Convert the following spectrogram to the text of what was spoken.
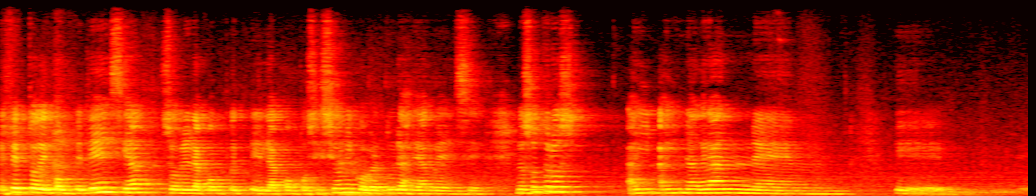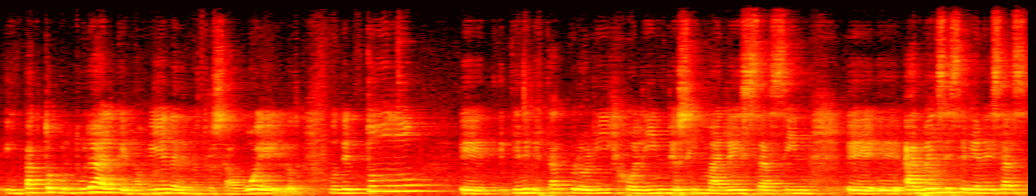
efecto de competencia sobre la, eh, composición y coberturas de Arbense. Nosotros hay, hay una gran em, eh, impacto cultural que nos viene de nuestros abuelos, donde todo eh, tiene que estar prolijo, limpio, sin maleza, sin... Arbense serían esas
